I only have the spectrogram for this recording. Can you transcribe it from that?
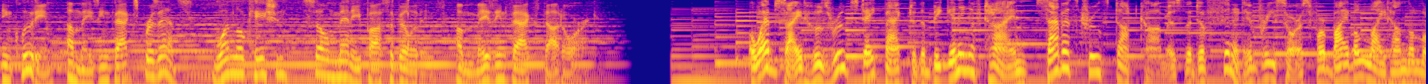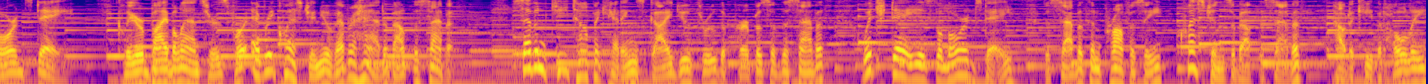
including Amazing Facts Presents. One location, so many possibilities. AmazingFacts.org. A website whose roots date back to the beginning of time, SabbathTruth.com is the definitive resource for Bible light on the Lord's Day. Clear Bible answers for every question you've ever had about the Sabbath. Seven key topic headings guide you through the purpose of the Sabbath, which day is the Lord's Day, the Sabbath and prophecy, questions about the Sabbath, how to keep it holy,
